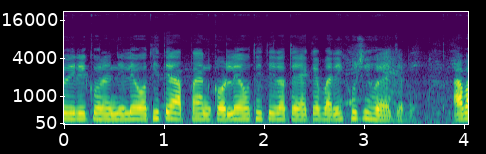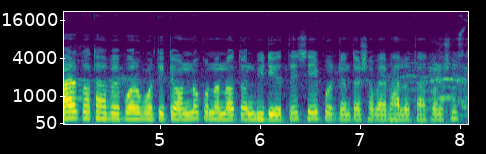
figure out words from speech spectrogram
তৈরি করে নিলে অতিথি আপ্যায়ন করলে অতিথিরা তো একেবারেই খুশি হয়ে যাবে। আবার কথা হবে পরবর্তীতে অন্য কোনো নতুন ভিডিওতে সেই পর্যন্ত সবাই ভালো থাকুন, সুস্থ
